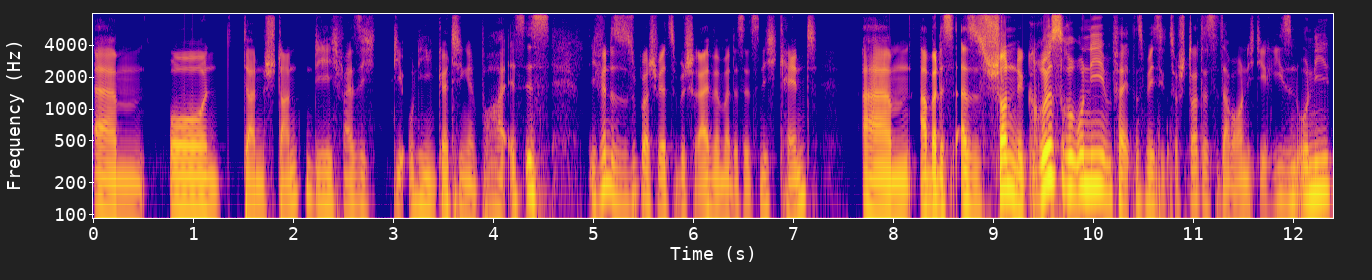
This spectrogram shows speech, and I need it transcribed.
Ähm, und dann standen die, ich weiß nicht, die Uni in Göttingen, boah, es ist, ich finde, es ist super schwer zu beschreiben, wenn man das jetzt nicht kennt. Ähm, aber das also ist schon eine größere Uni im Verhältnismäßig zur Stadt, das ist jetzt aber auch nicht die Riesenuni.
